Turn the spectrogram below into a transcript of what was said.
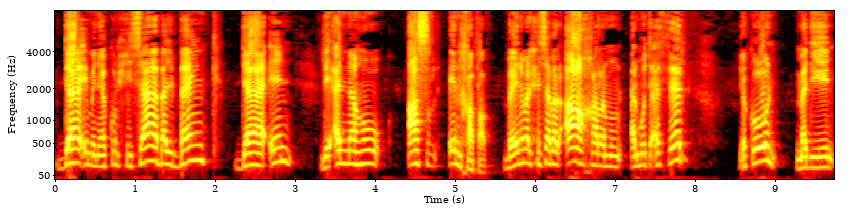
دائما يكون حساب البنك دائن لأنه أصل انخفض. بينما الحساب الآخر المتأثر يكون مدين.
